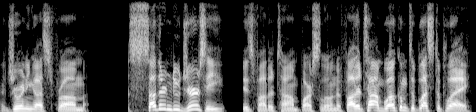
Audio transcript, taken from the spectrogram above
Uh, joining us from southern New Jersey is Father Tom Barcellona. Father Tom, welcome to Blessed to Play.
